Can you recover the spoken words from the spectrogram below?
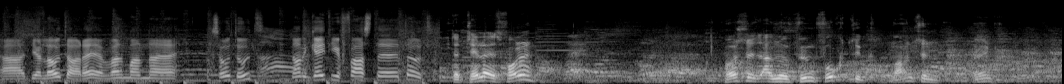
Ja, der Lothar, äh, wenn man äh, so tut, dann geht ihr fast äh, tot. Der Teller ist voll. Kostet auch nur 5,50. Wahnsinn.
